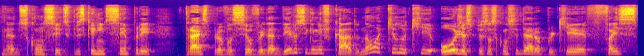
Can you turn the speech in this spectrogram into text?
né, dos conceitos, por isso que a gente sempre traz para você o verdadeiro significado, não aquilo que hoje as pessoas consideram, porque faz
